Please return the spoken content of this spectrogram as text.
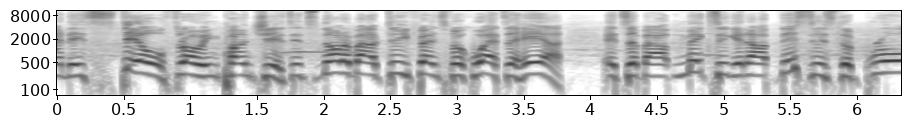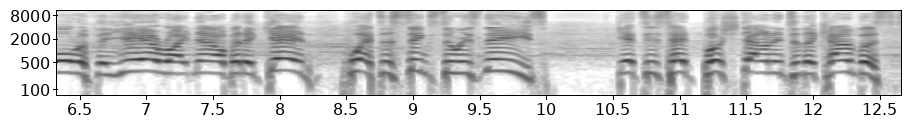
and is still throwing punches. It's not about defense for Huerta here. It's about mixing it up. This is the brawl of the year right now, but again, Huerta sinks to his knees gets his head pushed down into the canvas.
